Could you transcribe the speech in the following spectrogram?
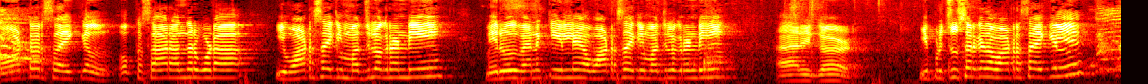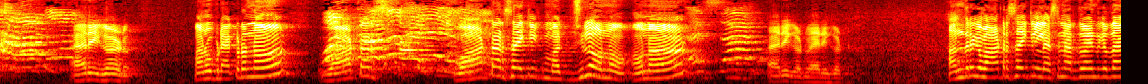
వాటర్ సైకిల్ ఒక్కసారి అందరు కూడా ఈ వాటర్ సైకిల్ మధ్యలోకి రండి. మీరు వెనక్కి వెళ్ళి ఆ వాటర్ సైకిల్ మధ్యలోకి రండి. వెరీ గుడ్ ఇప్పుడు చూసారు కదా వాటర్ సైకిల్? వెరీ గుడ్ మనం ఇప్పుడు ఎక్కడున్నాం? వాటర్ వాటర్ సైకిల్ మధ్యలో ఉన్నాం అవునా? వెరీ గుడ్ వెరీ గుడ్ అందరికి వాటర్ సైకిల్ లెసన్ అర్థమైంది కదా?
